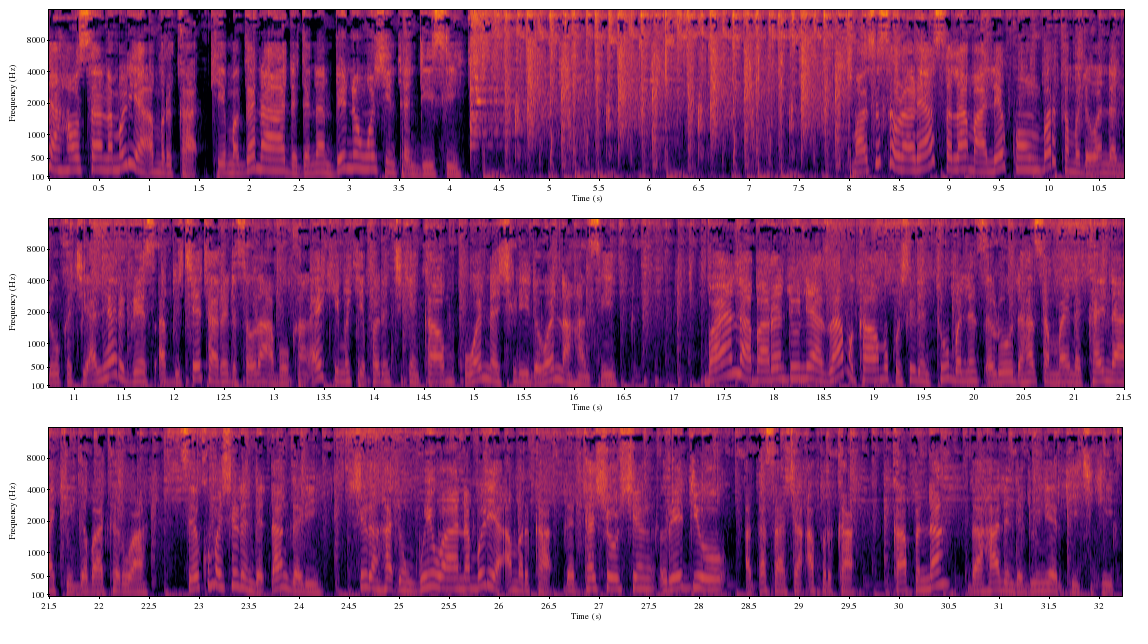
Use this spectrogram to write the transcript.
Sashen Hausa na murya Amurka ke magana daga nan birnin Washington DC. Masu saurari Assalamu alaikum barkamu da wannan lokaci alheri Grace Abdu ce tare da sauran abokan aiki muke farin cikin kawo muku wannan shiri da wannan hantsi. Bayan labaran duniya za mu kawo muku shirin tubalin tsaro da Hassan Maina Kaina ke gabatarwa sai kuma shirin da ɗan gari shirin haɗin gwiwa na murya Amurka da tashoshin rediyo a ƙasashen Afirka. Kafin nan ga halin da duniyar ke ciki.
